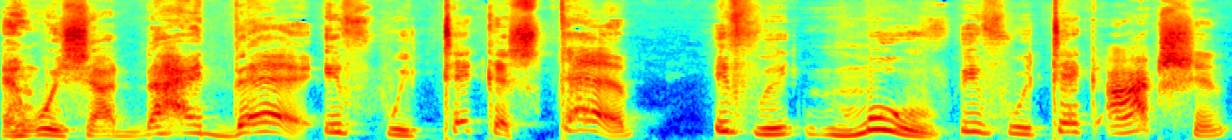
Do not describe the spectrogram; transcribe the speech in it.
and we shall die there if we take a step, if we move, if we take action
